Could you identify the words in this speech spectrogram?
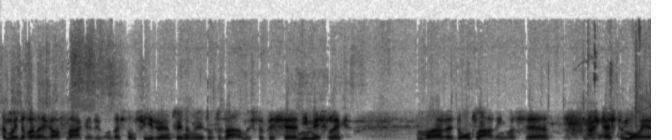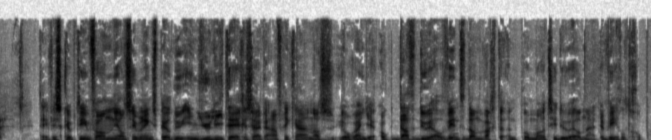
Dan moet je nog wel even afmaken natuurlijk, want hij stond 24 minuten op de baan. Dus dat is niet misselijk. Maar de ontlading was, was best een mooie. Davis Cup team van Jan Simmering speelt nu in juli tegen Zuid-Afrika. En als Oranje ook dat duel wint, dan wacht er een promotieduel naar de wereldgroep.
